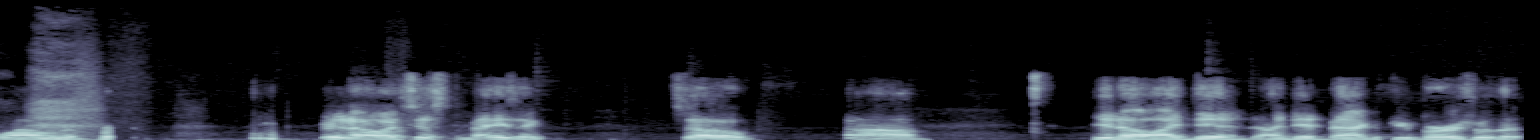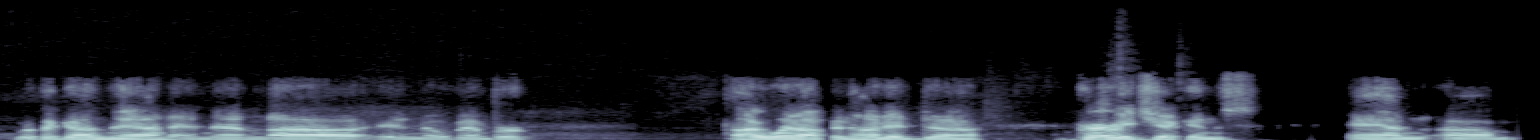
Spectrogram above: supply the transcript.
while the bird. You know, it's just amazing. So. Um, you know, I did I did bag a few birds with a, with a gun then, and then uh, in November, I went up and hunted uh, prairie chickens, and um,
